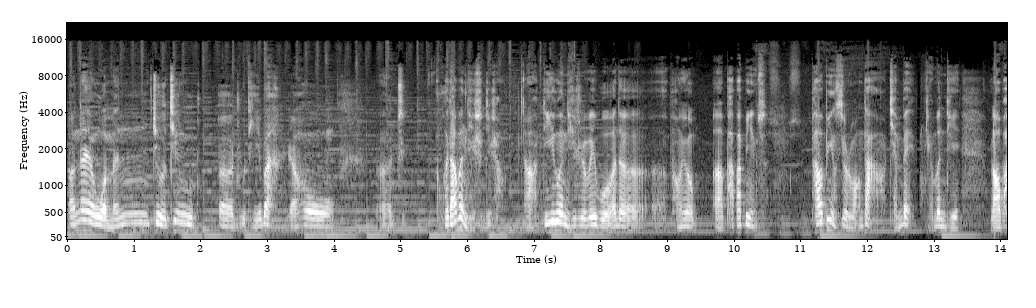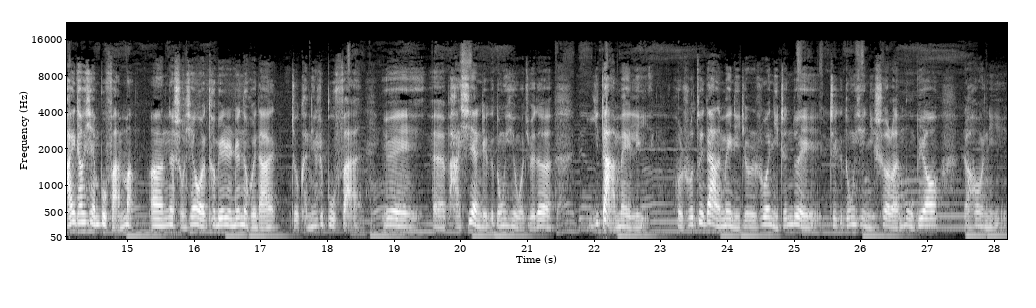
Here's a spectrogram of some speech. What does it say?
啊，那我们就进入呃主题吧。然后呃，这回答问题，实际上啊，第一个问题是微博的朋友啊，Papa Beans，Papa Beans 就是王大啊，前辈。问题，老爬一条线不烦吗？嗯，那首先我特别认真的回答，就肯定是不烦，因为呃，爬线这个东西，我觉得一大魅力，或者说最大的魅力，就是说你针对这个东西，你设了目标，然后你。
